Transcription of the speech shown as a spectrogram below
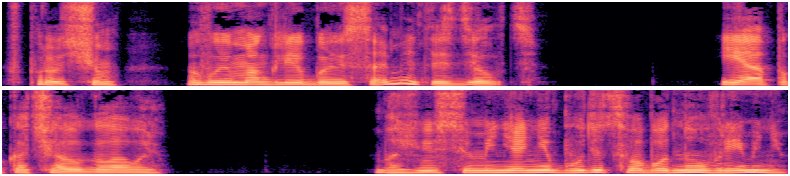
Впрочем, вы могли бы и сами это сделать». Я покачала головой. «Боюсь, у меня не будет свободного времени».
